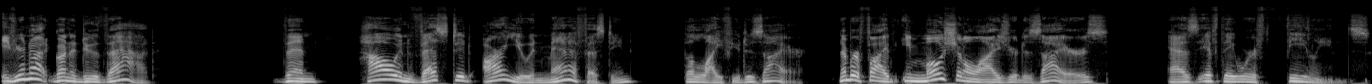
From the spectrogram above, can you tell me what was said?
If you're not going to do that, then how invested are you in manifesting the life you desire? Number five, emotionalize your desires as if they were feelings.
